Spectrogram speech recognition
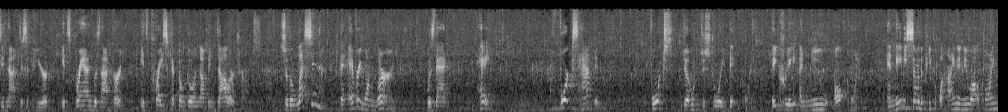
did not disappear. Its brand was not hurt. Its price kept on going up in dollar terms. So the lesson that everyone learned was that, hey, forks happen. Forks don't destroy Bitcoin. They create a new altcoin. And maybe some of the people behind the new altcoin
